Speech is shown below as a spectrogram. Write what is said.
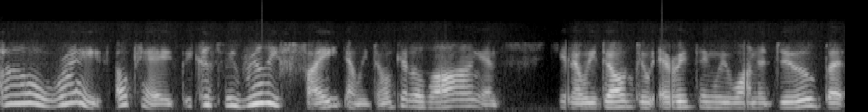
"Oh, right, okay," because we really fight and we don't get along, and you know we don't do everything we want to do, but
